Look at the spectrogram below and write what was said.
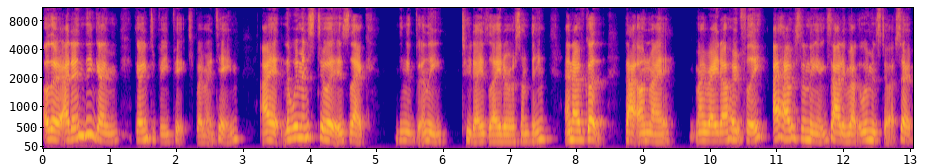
Although I don't think I'm going to be picked by my team. I the women's tour is like I think it's only two days later or something, and I've got that on my my radar. Hopefully, I have something exciting about the women's tour. So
